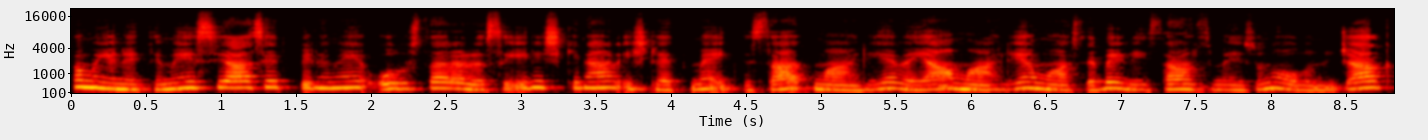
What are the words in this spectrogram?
kamu yönetimi, siyaset bilimi, uluslararası ilişkiler, işletme, iktisat, maliye veya maliye muhasebe lisans mezunu olunacak.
